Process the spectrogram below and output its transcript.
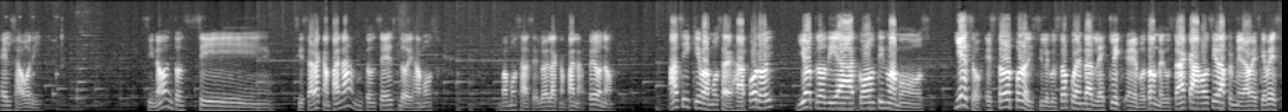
el Saori. Si no, entonces... Si, si está la campana, entonces lo dejamos... Vamos a hacerlo de la campana, pero no. Así que vamos a dejar por hoy. Y otro día continuamos. Y eso es todo por hoy. Si les gustó pueden darle click en el botón me gusta acá si es la primera vez que ves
